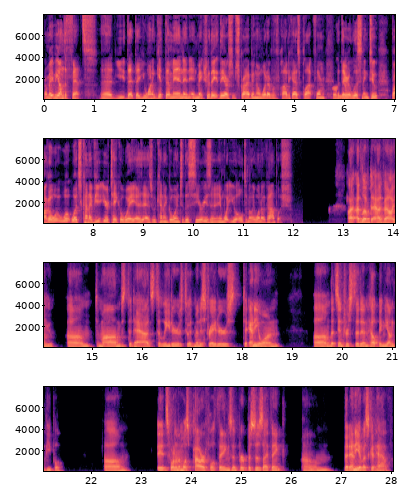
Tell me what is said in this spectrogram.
are maybe on the fence, uh, you, that, that you want to get them in and, and make sure they, they are subscribing on whatever podcast platform oh, that yeah. they are listening to. Bronco, what, what's kind of your takeaway as, as we kind of go into this series and, and what you ultimately want to accomplish? I'd love to add value um, to moms, to dads, to leaders, to administrators, to anyone um, that's interested in helping young people. Um, it's one of the most powerful things and purposes I think um, that any of us could have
